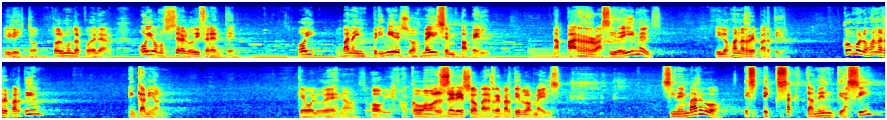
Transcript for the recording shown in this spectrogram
y listo, todo el mundo los puede leer. Hoy vamos a hacer algo diferente. Hoy van a imprimir esos mails en papel, una parra así de emails, y los van a repartir. ¿Cómo los van a repartir? En camión. Qué boludez, ¿no? Obvio. ¿Cómo vamos a hacer eso para repartir los mails? Sin embargo, es exactamente así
